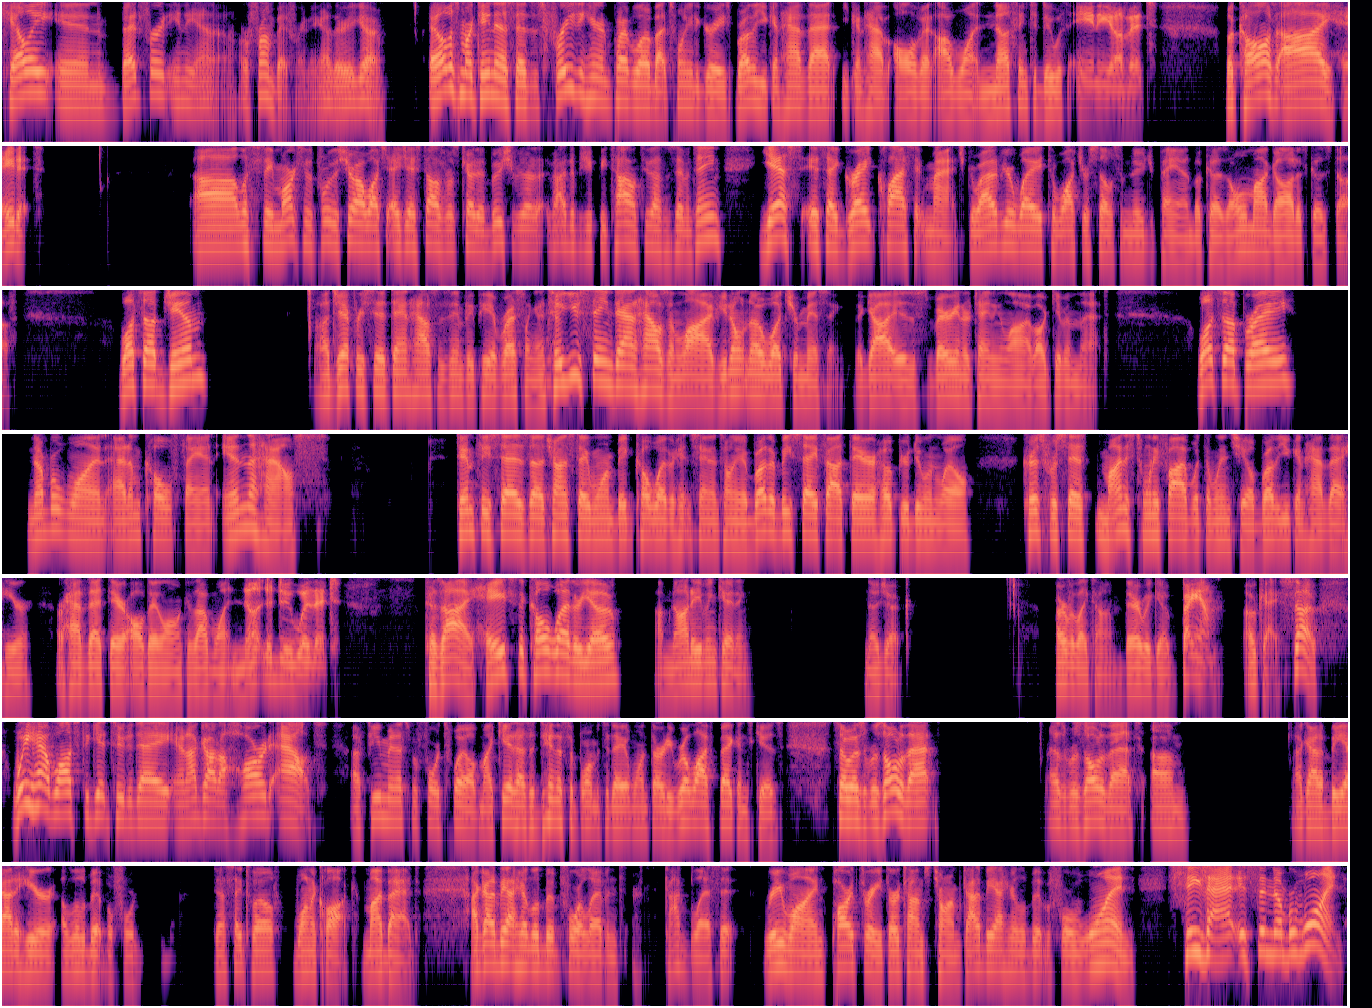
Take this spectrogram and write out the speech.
Kelly in Bedford, Indiana, or from Bedford, Indiana. There you go. Elvis Martinez says it's freezing here in Pueblo, about 20 degrees. Brother, you can have that. You can have all of it. I want nothing to do with any of it because I hate it. Uh, let's see. Mark says before the show, I watched AJ Styles versus Kota Ibushi for the IWGP title in 2017. Yes, it's a great classic match. Go out of your way to watch yourself some New Japan because oh my God, it's good stuff. What's up, Jim? Uh, Jeffrey says Dan Danhausen is MVP of wrestling. Until you've seen Dan Danhausen live, you don't know what you're missing. The guy is very entertaining live. I'll give him that. What's up, Ray? Number one Adam Cole fan in the house. Timothy says, uh, trying to stay warm, big cold weather hitting San Antonio. Brother, be safe out there. Hope you're doing well. Christopher says, minus 25 with the wind chill. Brother, you can have that here or have that there all day long because I want nothing to do with it. Because I hates the cold weather, yo. I'm not even kidding. No joke. Overlay time. There we go. Bam. Okay. So we have lots to get to today, and I got a hard out a few minutes before 12. My kid has a dentist appointment today at 1.30, real life Beckons kids. So as a result of that, as a result of that, um, I got to be out of here a little bit before. Did I say 12? One o'clock. My bad. I got to be out here a little bit before 11. God bless it. Rewind, part three, third time's charm. Got to be out here a little bit before one. See that? It's the number one.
